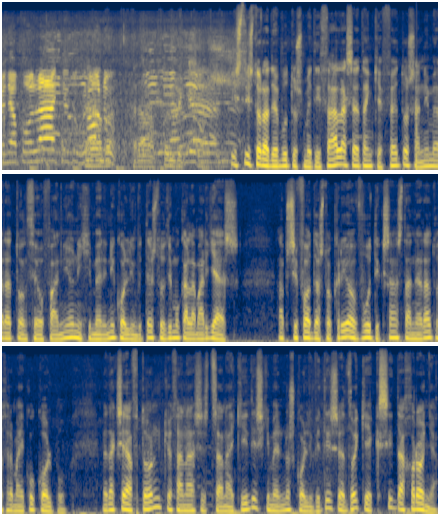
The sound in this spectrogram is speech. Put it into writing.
Χρόνια πολλά και του χρόνου. Πιστοί στο ραντεβού τους με τη θάλασσα ήταν και φέτος ανήμερα των Θεοφανίων οι χειμερινοί κολυμβητές του Δήμου Καλαμαριάς. Αψηφώντας το κρύο, βούτυξαν στα νερά του θερμαϊκού κόλπου. Μεταξύ αυτών και ο Θανάσης Τσανακίδης, χειμερινός κολυμβητής εδώ και 60 χρόνια.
